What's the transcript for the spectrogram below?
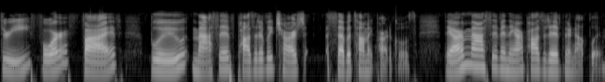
three, four, five blue, massive, positively charged subatomic particles. They are massive and they are positive, they're not blue.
